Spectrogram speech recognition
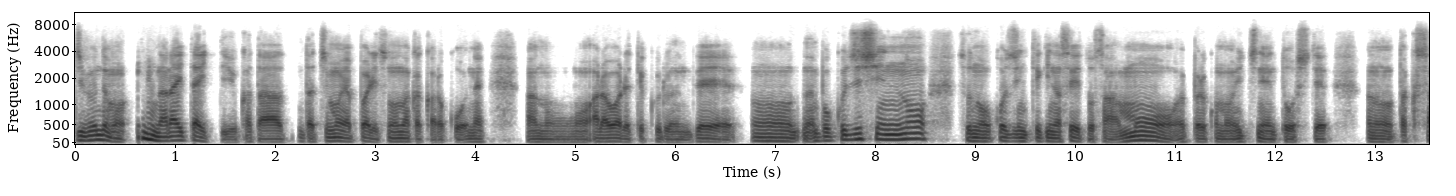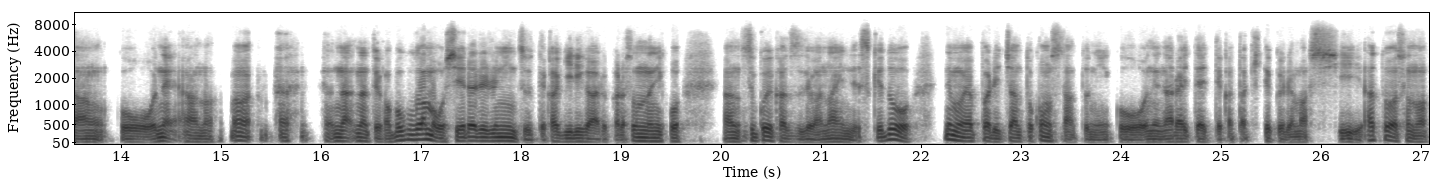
自分でも 習いたいっていう方たちもやっぱりその中からこうね、あの、現れてくるんで、うん、僕自身のその個人的な生徒さんも、やっぱりこの一年通して、あの、たくさんこうね、あの、まあ、ななんていうか僕がまあ教えられる人数って限りがあるから、そんなにこう、あの、すごい数ではないんですけど、でもやっぱりちゃんとコンスタントにこうね、習いたいって方来てくれますし、あとはその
